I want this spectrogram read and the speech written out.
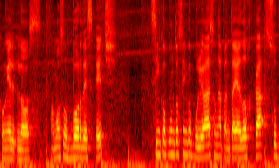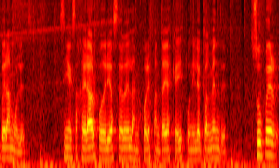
con los famosos bordes Edge. 5.5 pulgadas, una pantalla 2K Super AMOLED. Sin exagerar, podría ser de las mejores pantallas que hay disponible actualmente. Súper,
